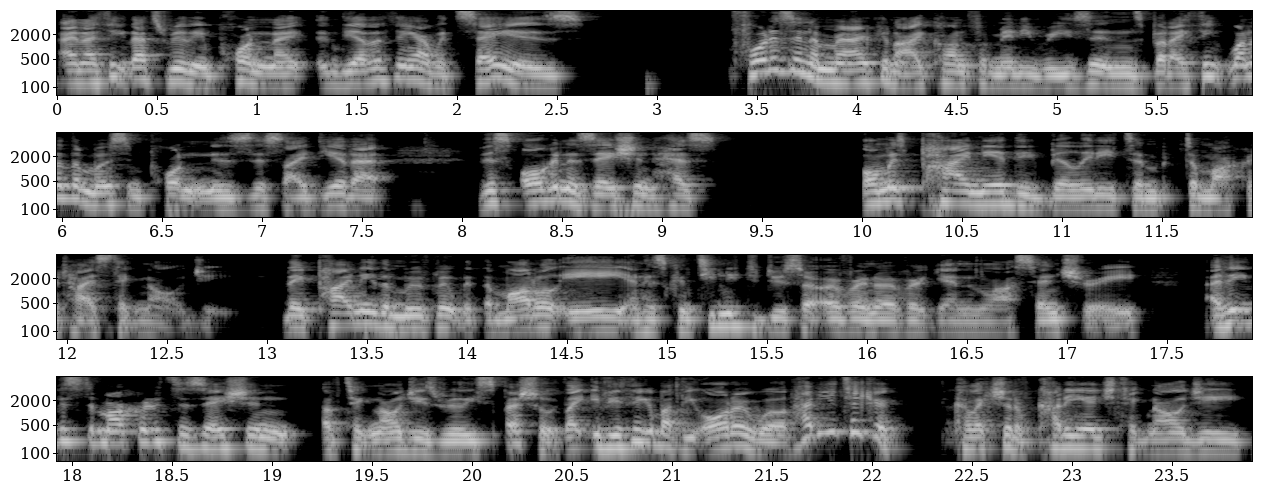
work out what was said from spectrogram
And I think that's really important. I, and the other thing I would say is Ford is an American icon for many reasons, but I think one of the most important is this idea that this organization has almost pioneered the ability to democratize technology. They pioneered the movement with the Model E and has continued to do so over and over again in the last century. I think this democratization of technology is really special. Like if you think about the auto world, how do you take a collection of cutting edge technology,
